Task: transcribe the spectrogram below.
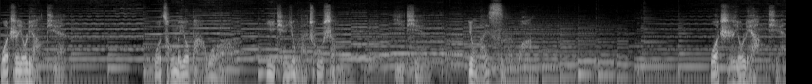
我只有两天，我从没有把握一天用来出生，一天用来死。我只有两天，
